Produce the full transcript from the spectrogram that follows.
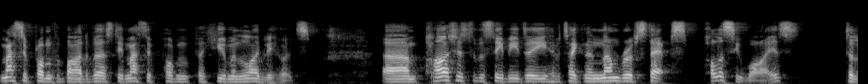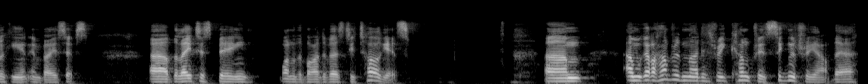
Massive problem for biodiversity, massive problem for human livelihoods. Um, parties to the CBD have taken a number of steps policy-wise to looking at invasives, uh, the latest being one of the biodiversity targets. Um, and we've got 193 countries signatory out there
